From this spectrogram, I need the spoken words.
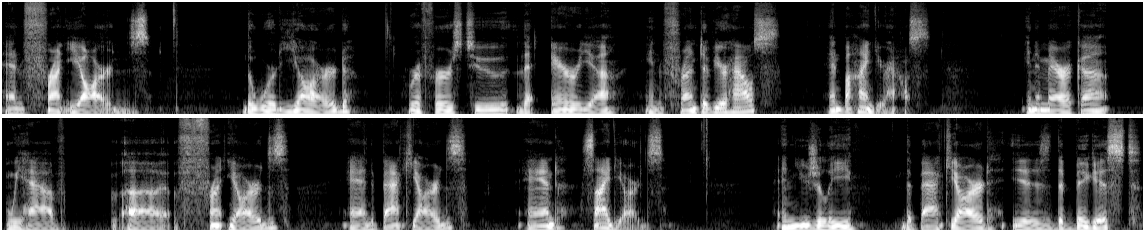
and front yards. The word yard refers to the area in front of your house and behind your house. In America, we have uh, front yards and backyards and side yards. And usually the backyard is the biggest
